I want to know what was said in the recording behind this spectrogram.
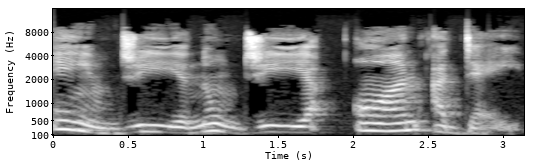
em um dia, num dia. On a day.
